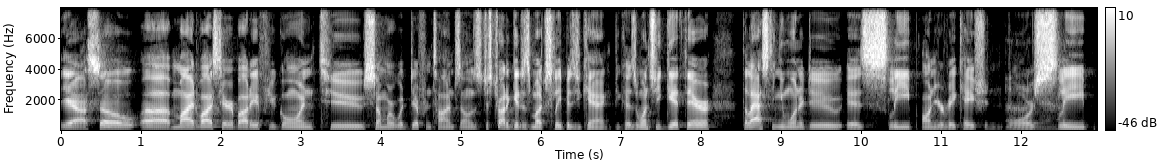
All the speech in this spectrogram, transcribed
Yeah. So uh, my advice to everybody, if you're going to somewhere with different time zones, just try to get as much sleep as you can because once you get there, the last thing you want to do is sleep on your vacation or sleep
